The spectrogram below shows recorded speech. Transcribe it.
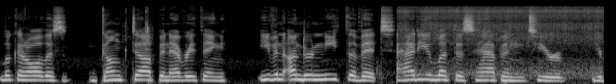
look at all this gunked up and everything. Even underneath of it. How do you let this happen to your, your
